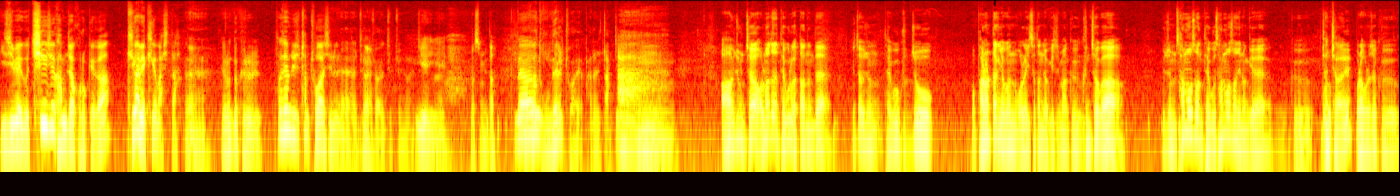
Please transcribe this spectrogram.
이 집의 그 치즈 감자 고로케가 기가 막히게 맛있다. 네. 네. 이런 또 글을 선생님들이 참 좋아하시는. 네, 제가 네. 좋아하는 집 중에 하나. 예 예. 그렇습니다. 그 그다음 동네를 좋아해요. 바늘 땅. 아 음. 아 요즘 제가 얼마 전에 대구를 갔다 왔는데 진짜 요즘 대구 그쪽 뭐 반월당역은 원래 있었던 역이지만 그 음. 근처가 요즘 3호선 대구 3호선 이런 게 그 전철 뭐라 그러죠 그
